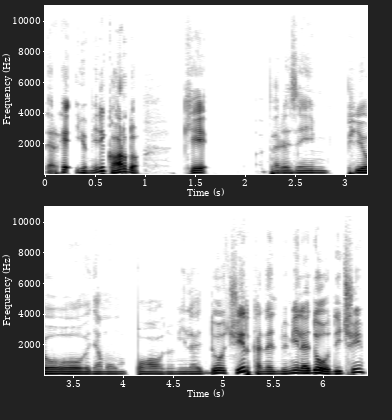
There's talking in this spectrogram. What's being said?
Perché io mi ricordo che, per esempio, vediamo un po', 2012, circa nel 2012,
